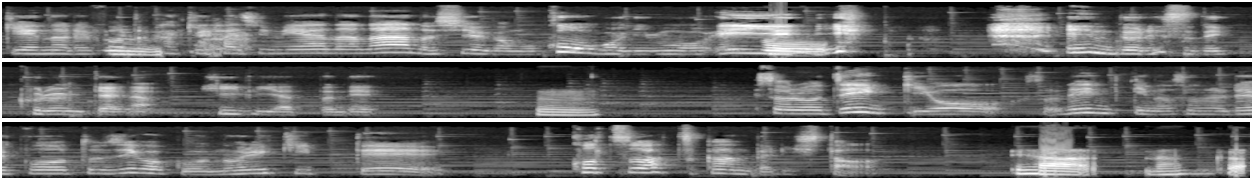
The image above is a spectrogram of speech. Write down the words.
験のレポート書き始めやななの週がもう交互にもう永遠に エンドレスで来るみたいな日々やったね。うん。その前期を、そう前期のそのレポート地獄を乗り切って、コツは掴んだりした？いや、なんか、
